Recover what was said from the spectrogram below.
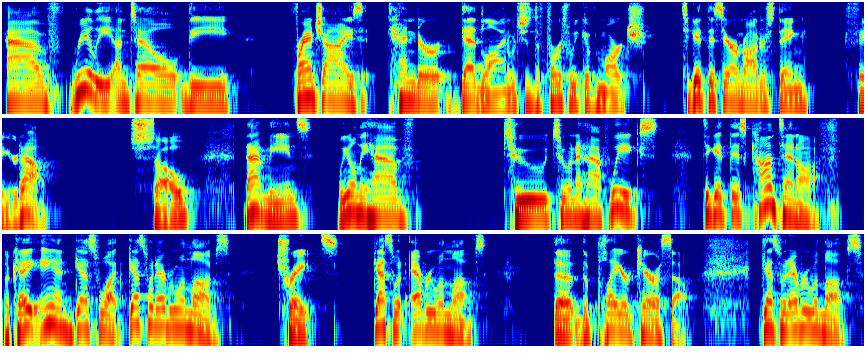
have really until the franchise tender deadline, which is the first week of March, to get this Aaron Rodgers thing figured out. So that means we only have two, two and a half weeks to get this content off. Okay. And guess what? Guess what everyone loves? Trades. Guess what everyone loves? The, the player carousel. Guess what everyone loves?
